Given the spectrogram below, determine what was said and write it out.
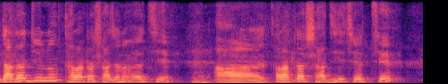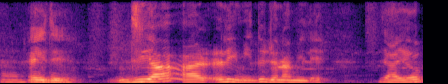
দাদার জন্য থালাটা সাজানো হয়েছে। আর থালাটা সাজিয়েছে হচ্ছে এই যে জিয়া আর রিমি দুজনা মিলে। যাই হোক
